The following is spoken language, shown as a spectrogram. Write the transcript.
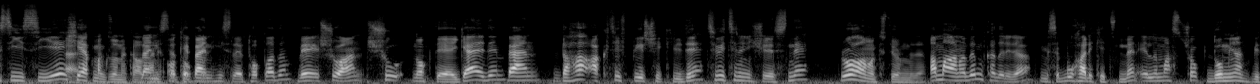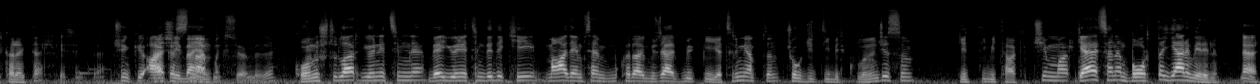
SEC'ye Evet. şey yapmak zorunda kaldı. Ben Hani, okey ben hisseleri topladım ve şu an şu noktaya geldim. Ben daha aktif bir şekilde Twitter'ın içerisinde rol almak istiyorum dedi. Ama anladığım kadarıyla mesela bu hareketinden Elon Musk çok dominant bir karakter. kesinlikle. Çünkü Her şeyi ben yapmak istiyorum dedi. konuştular yönetimle ve yönetim dedi ki madem sen bu kadar güzel büyük bir yatırım yaptın, çok ciddi bir kullanıcısın, ciddi bir takipçin var. Gel sana board'da yer verelim Evet.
